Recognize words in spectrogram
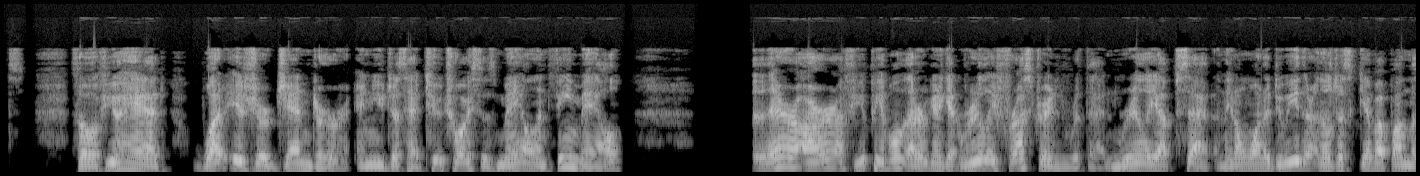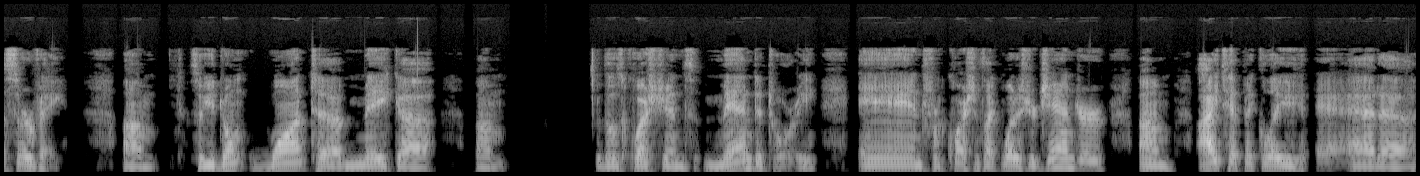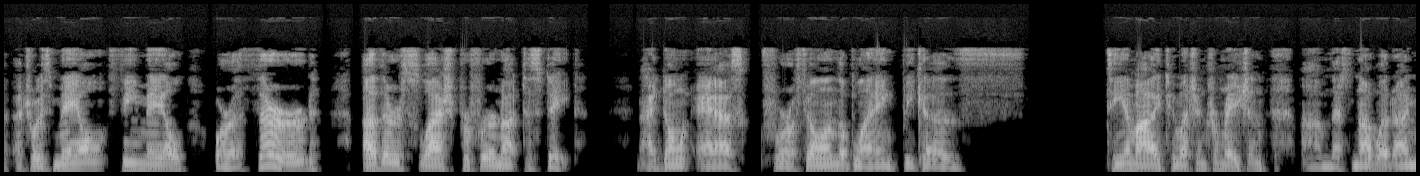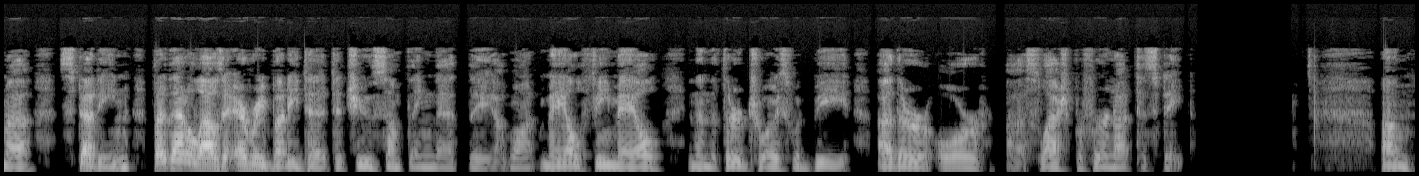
So if you had what is your gender and you just had two choices male and female there are a few people that are going to get really frustrated with that and really upset and they don't want to do either and they'll just give up on the survey um, So you don't want to make uh, um, those questions mandatory. And for questions like what is your gender, um, I typically add a, a choice male, female, or a third other slash prefer not to state. I don't ask for a fill in the blank because TMI, too much information. Um, that's not what I'm uh, studying, but that allows everybody to, to choose something that they uh, want male, female, and then the third choice would be other or uh, slash prefer not to state. Um,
